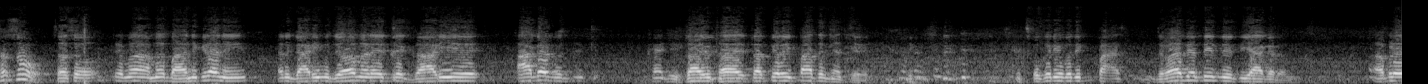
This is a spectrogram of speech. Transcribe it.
છસો. છસો. તેમાં અમે બહાર નીકળ્યા નહીં અને ગાડીમાં જવા મળે એટલે ગાડી આગળ ડ્રાઈવ થાય તો અત્યારે પાત્ર ને છે છોકરીઓ બધી જવા દેતી જ નથી આગળ. આપણે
